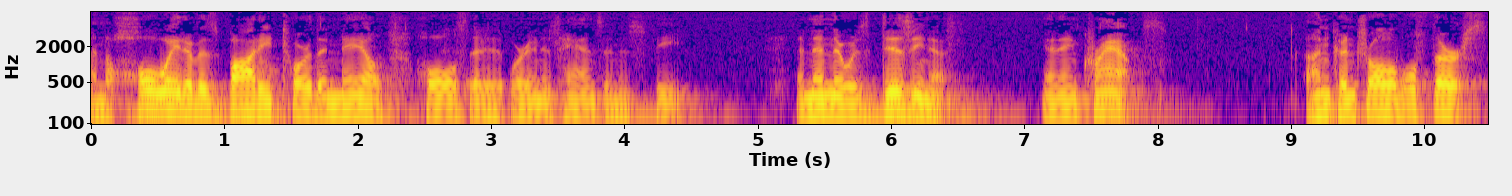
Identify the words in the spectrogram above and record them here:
And the whole weight of his body tore the nail holes that were in his hands and his feet. And then there was dizziness, and then cramps, uncontrollable thirst,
